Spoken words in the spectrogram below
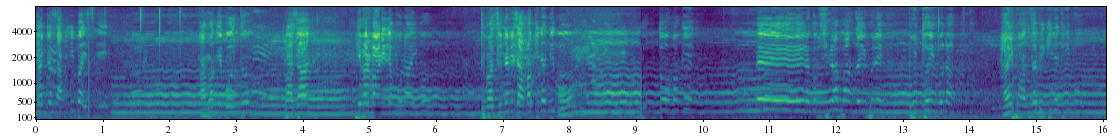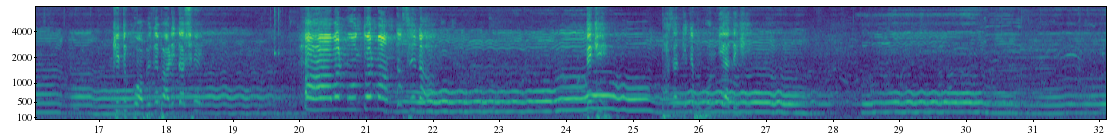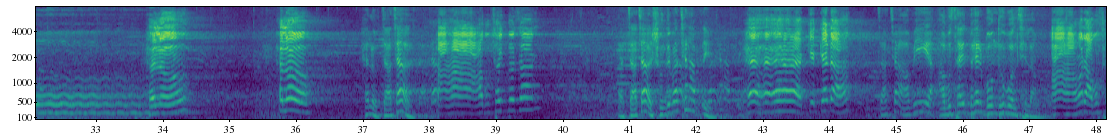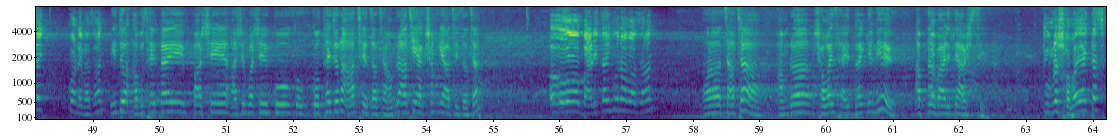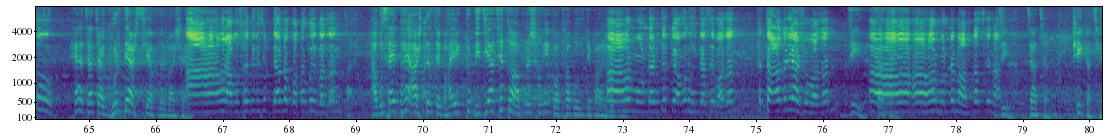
ভালো একটা চাকরি পাইছে। আমাকে বলতো বাজান এবার বাড়ি যখন আইব। তোমার জন্য আমি জামা কিনে দিব। তো আমাকে এরকম সেরা পাঞ্জাবি পরে ঘুরতে হইব না। আমি পাঞ্জাবি কিনে দিব। কিন্তু কবে যে বাড়িতে আসে আমার মন তো আর মানতেছে না। হ্যালো হ্যালো হ্যালো চাচা? আহা আবু সাইদ বাজান? চাচা শুনতে পাচ্ছেন আপনি? হ্যাঁ হ্যাঁ হ্যাঁ হ্যাঁ কে কেডা? চাচা আমি আবু সাইদ ভাইয়ের বন্ধু বলছিলাম। আমার আবু সাইদ কনে বাজান? এই তো আবু সাইদ ভাই পাশে আশেপাশে কোথায় যেন আছে চাচা? আমরা আছি একসঙ্গে আছি চাচা। ও বাড়ি যাইবো না আহ, চাচা আমরা সবাই সাইদ ভাইকে নিয়ে আপনার বাড়িতে আসছি। তোমরা সবাই আইতাছো? হ্যাঁ চাচা ঘুরতে আসছি আপনার বাসায়। আমার আবু সাইদ কিছু দেও না কথা কই বাজান? আবু সাইদ ভাই আসতেছে। ভাই একটু বিজি আছে তো আপনার সঙ্গে কথা বলতে পারবে। হ্যাঁ আমার মনটার ভিতর কেমন হইতাছে বাজান? হ্যাঁ, তাড়াতাড়ি আসো বাজান। জি হ্যাঁ, আমার মনটা মানতাছে না। জি চাচা ঠিক আছে।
